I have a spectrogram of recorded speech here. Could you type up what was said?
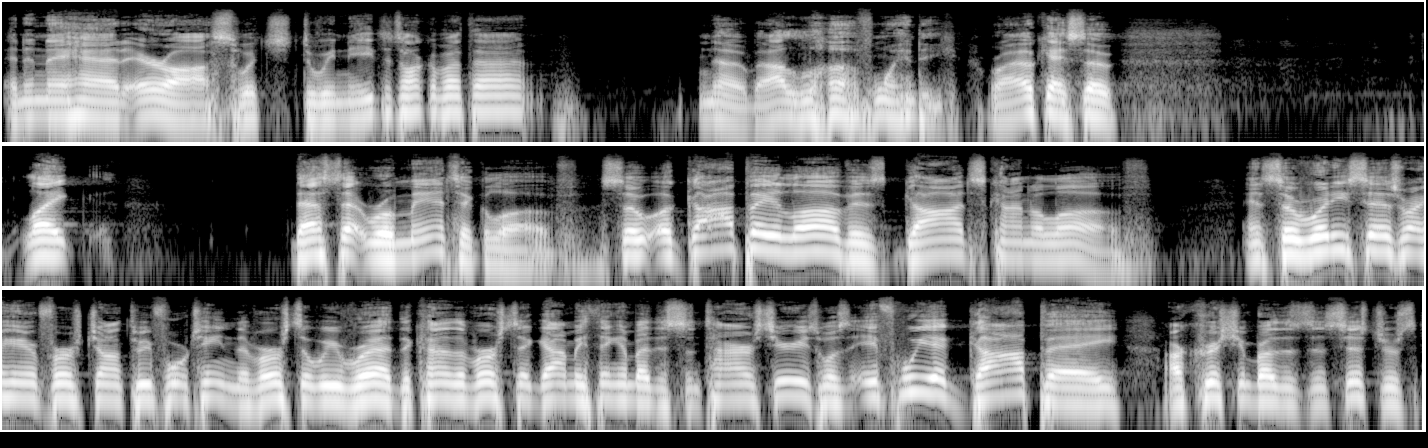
And then they had eros, which do we need to talk about that? No, but I love Wendy, right? Okay, so like that's that romantic love. So agape love is God's kind of love. And so what he says right here in 1 John 3:14, the verse that we read, the kind of the verse that got me thinking about this entire series was if we agape our Christian brothers and sisters,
